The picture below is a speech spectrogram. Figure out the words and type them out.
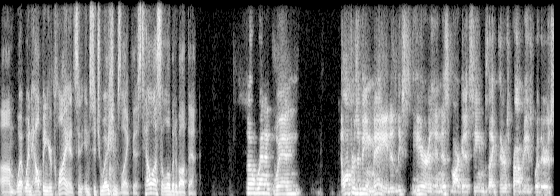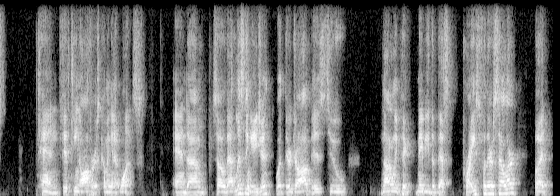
um, when, when, helping your clients in, in situations like this tell us a little bit about that so when when offers are being made, at least here in this market, it seems like there's properties where there's 10, 15 offers coming in at once. And um, so that listing agent, what their job is to not only pick maybe the best price for their seller, but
